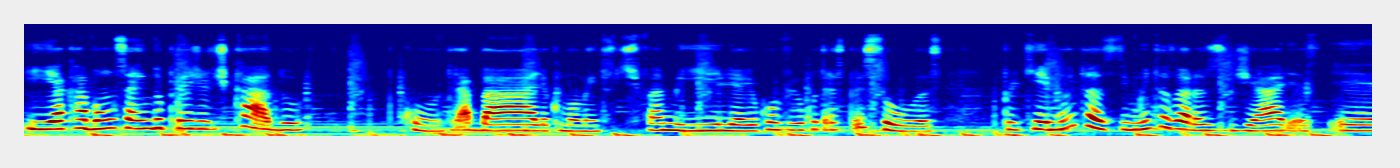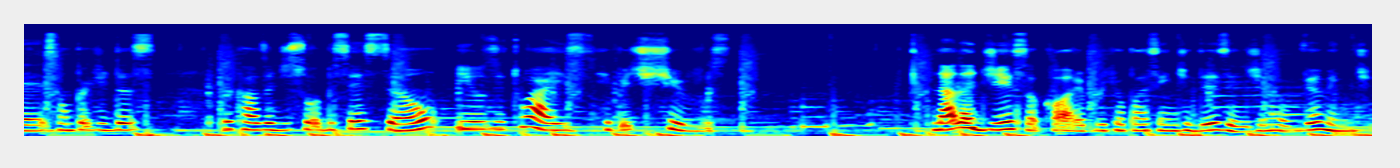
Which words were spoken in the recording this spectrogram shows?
E acabam saindo prejudicado com o trabalho, com o momento de família e o convívio com outras pessoas, porque muitas e muitas horas diárias é, são perdidas por causa de sua obsessão e os rituais repetitivos. Nada disso ocorre porque o paciente deseja, obviamente,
